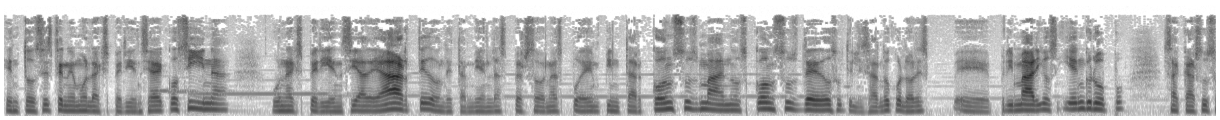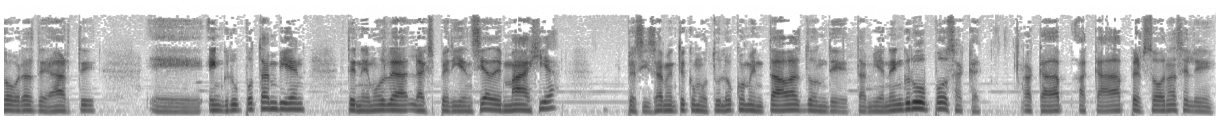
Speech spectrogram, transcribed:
Entonces tenemos la experiencia de cocina, una experiencia de arte donde también las personas pueden pintar con sus manos, con sus dedos, utilizando colores eh, primarios y en grupo, sacar sus obras de arte eh, en grupo también. Tenemos la, la experiencia de magia, precisamente como tú lo comentabas, donde también en grupos a, cada, a cada persona se le,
